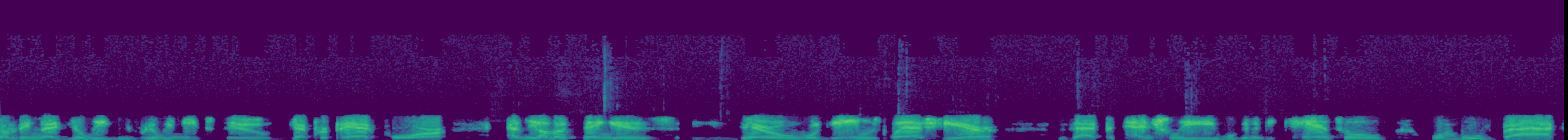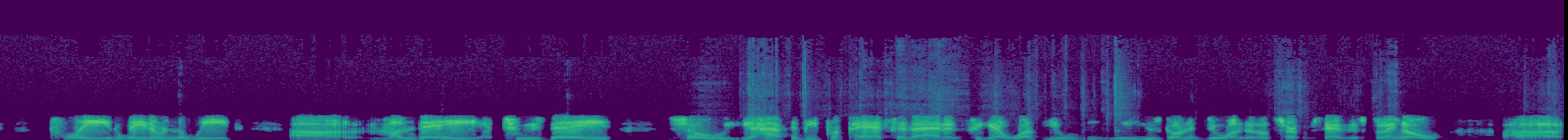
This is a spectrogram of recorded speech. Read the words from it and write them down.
something that your league really needs to get prepared for. And the other thing is, there were games last year that potentially were going to be canceled or moved back, played later in the week, uh, Monday, Tuesday. So you have to be prepared for that and figure out what your league is going to do under those circumstances. Because I know uh, a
